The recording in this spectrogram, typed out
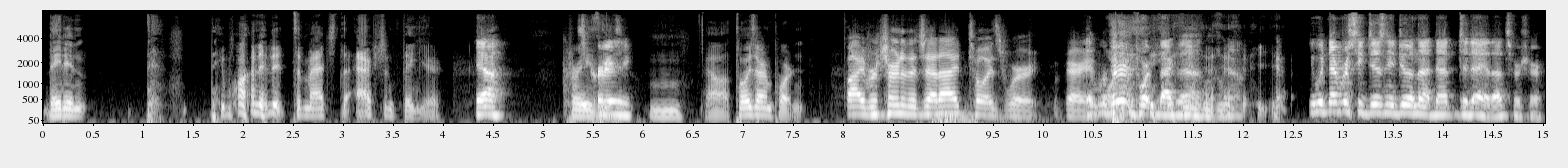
they didn't. they wanted it to match the action figure. Yeah. Crazy. It's crazy. Mm. Oh, toys are important. By Return of the Jedi, toys were very. They were very important back then. Yeah. yeah. You would never see Disney doing that today, that's for sure.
